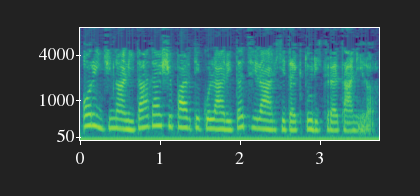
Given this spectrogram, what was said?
originalitatea și particularitățile arhitecturii cretanilor.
